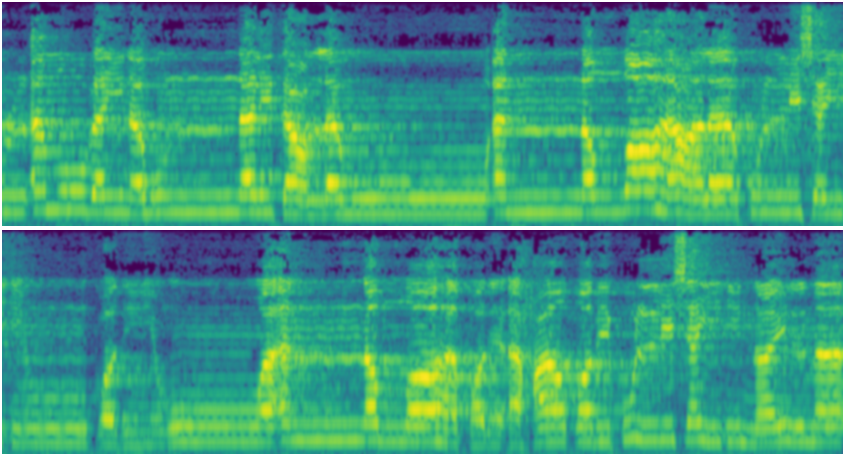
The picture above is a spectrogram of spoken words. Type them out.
الأمر بينهن لتعلموا أن الله على كل شيء قدير وأن الله قد أحاط بكل شيء علما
